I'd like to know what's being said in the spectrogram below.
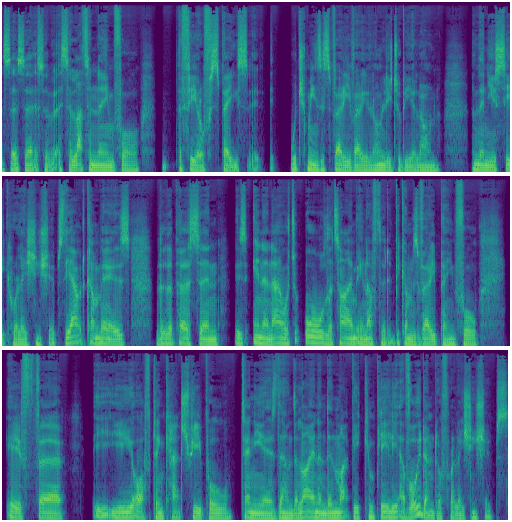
So it's a, it's a it's a Latin name for the fear of space. It, which means it's very, very lonely to be alone. And then you seek relationships. The outcome is that the person is in and out all the time enough that it becomes very painful. If uh, you often catch people 10 years down the line and then might be completely avoidant of relationships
